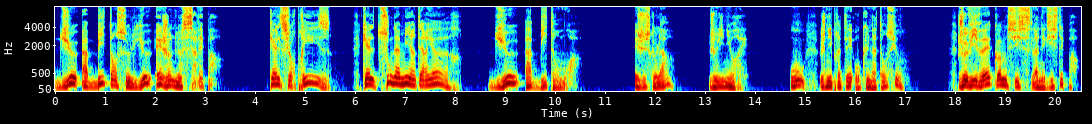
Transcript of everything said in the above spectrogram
Dieu habite en ce lieu et je ne le savais pas. Quelle surprise Quel tsunami intérieur Dieu habite en moi. Et jusque-là, je l'ignorais, ou je n'y prêtais aucune attention. Je vivais comme si cela n'existait pas.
